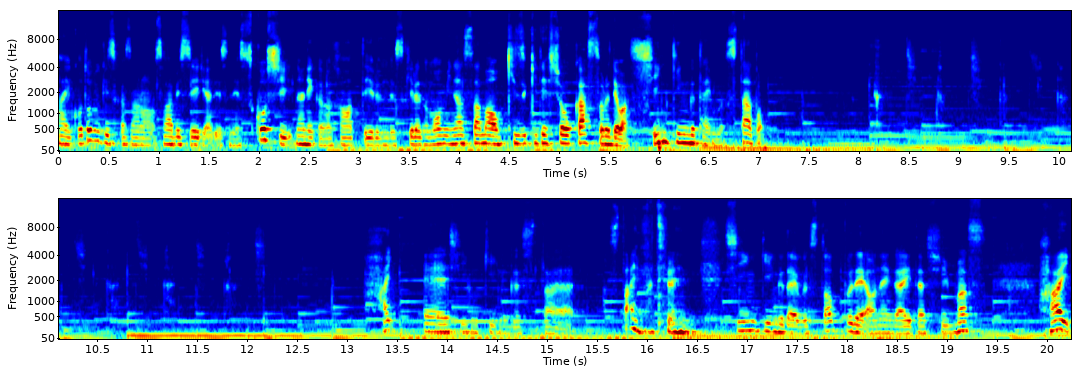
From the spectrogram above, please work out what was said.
はい、寿司のサービスエリアですね。少し何かが変わっているんですけれども皆様お気づきでしょうか？それではシンキングタイムスタート。はい、えー、シンキングスタスタイムって何？シンキングタイムストップでお願いいたします。はい。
